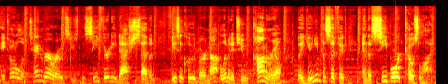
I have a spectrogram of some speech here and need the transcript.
A total of 10 railroads used the C30 7. These include, but are not limited to, Conrail, the Union Pacific, and the Seaboard Coastline.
